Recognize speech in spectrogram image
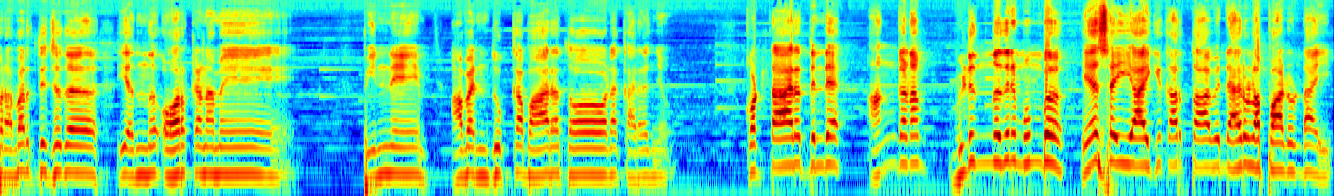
പ്രവർത്തിച്ചത് എന്ന് ഓർക്കണമേ. പിന്നെ അവൻ ദുഃഖഭാരത്തോടെ കരഞ്ഞു. കൊട്ടാരത്തിന്റെ അങ്കണം വിടുന്നതിന് മുമ്പ് ഏശയ്യായിക്ക് കർത്താവിന്റെ അരുളപ്പാടുണ്ടായി.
